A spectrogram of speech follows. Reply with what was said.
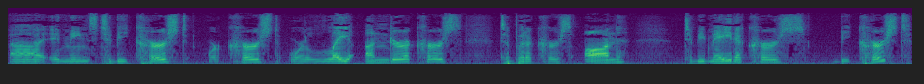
Uh, it means to be cursed or cursed or lay under a curse, to put a curse on, to be made a curse, be cursed.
